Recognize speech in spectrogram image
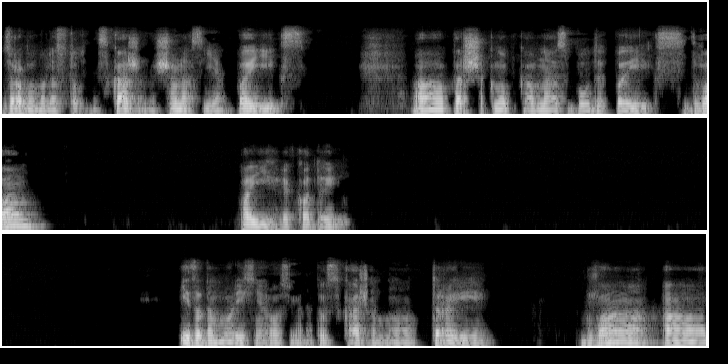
зробимо наступне: скажемо, що в нас є PX. Перша кнопка в нас буде PX2, PY1. І задамо різні розміри. Тут скажемо 3, 2, а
